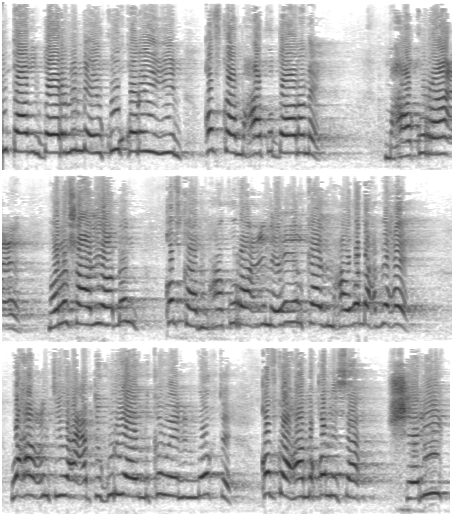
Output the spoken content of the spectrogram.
intaadan dooraninna ay kuu qoran yihiin qofkaan maxaa ku doorane? Maxaa ku raace? Noloshaadii oo dhan qofkaad maxaa ku raacine ehelkaadi maxaa uga dhexbaxe waxaa cuntii waxa cabta gurigaada ma ka weynin moogta qofka waxaa noqonaysaa shariik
